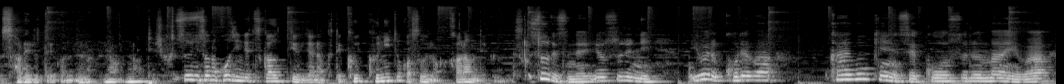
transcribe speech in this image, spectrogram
されるというか、な、ななんていうんでしょう。普通にその個人で使うっていうんじゃなくて、国とかそういうのが絡んでくるんですか？そうですね。要するに、いわゆるこれは、介護権施行する前は、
